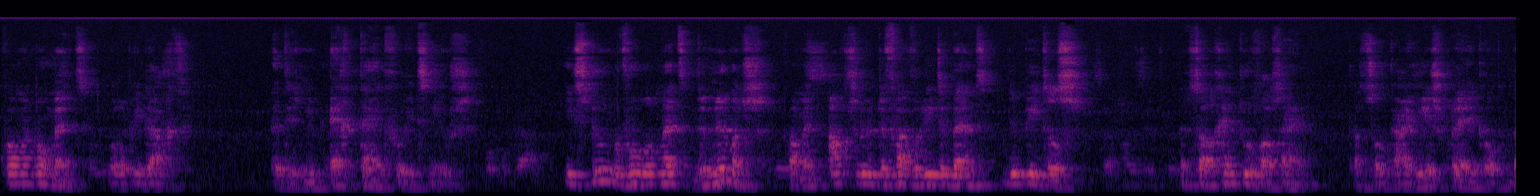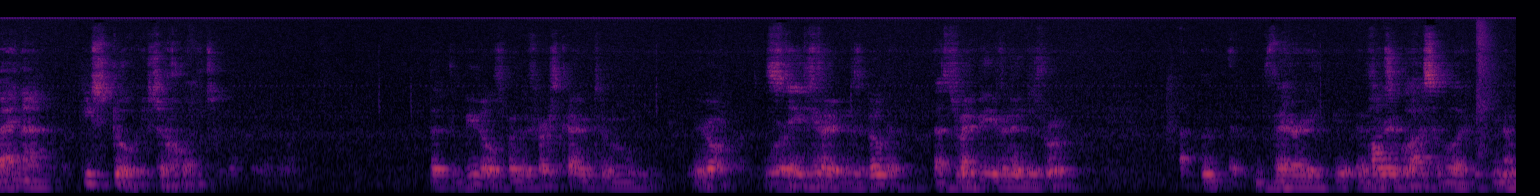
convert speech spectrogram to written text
kwam het moment waarop hij dacht, het is nu echt tijd voor iets nieuws. Iets doen bijvoorbeeld met de nummers van mijn absolute favoriete band, de Beatles. Het zal geen toeval zijn dat ze elkaar hier spreken op bijna historische grond. that the Beatles, when they first came to New York, were Stayed in this building. That's Maybe even in this room. Very, very Possibly. possibly. You know,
